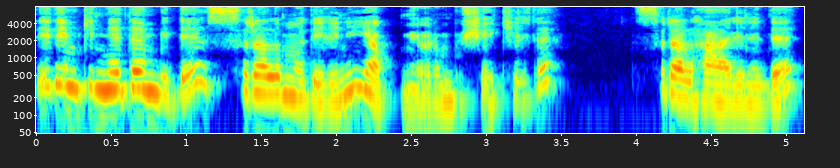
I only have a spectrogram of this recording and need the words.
dedim ki neden bir de sıralı modelini yapmıyorum bu şekilde sıralı halini de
